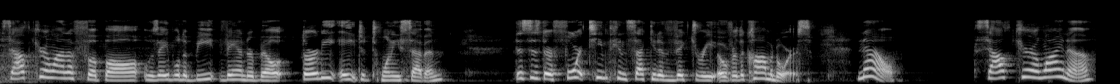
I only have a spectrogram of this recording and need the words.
South Carolina football was able to beat Vanderbilt 38 to 27. This is their 14th consecutive victory over the Commodores. Now, South Carolina,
